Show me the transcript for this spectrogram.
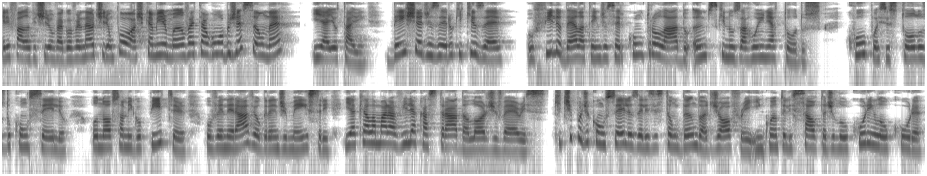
Ele fala que o Tyrion vai governar, o Tyrion, pô, acho que a minha irmã vai ter alguma objeção, né? E aí o Tywin, deixa dizer o que quiser. O filho dela tem de ser controlado antes que nos arruine a todos. Culpo esses tolos do conselho, o nosso amigo Peter, o venerável grande mestre e aquela maravilha castrada Lord Varys. Que tipo de conselhos eles estão dando a Joffrey enquanto ele salta de loucura em loucura?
